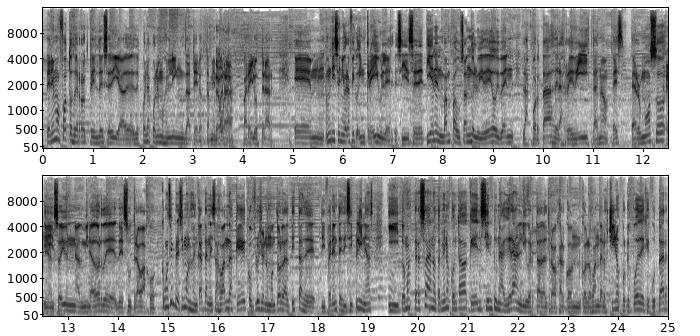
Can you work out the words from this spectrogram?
Tenemos fotos de Rocktail de ese día, de- después las ponemos en link dateros también para, ilustrar. Eh, un diseño gráfico increíble. Si se detienen, van pausando el video y ven las portadas de las revistas. No, es hermoso Genial. y soy un admirador de, de su trabajo. Como siempre decimos, nos encantan esas bandas que confluyen un montón de artistas de diferentes disciplinas. Y Tomás Terzano también nos contaba que él siente una gran libertad al trabajar con, con los vándalos chinos porque puede ejecutar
